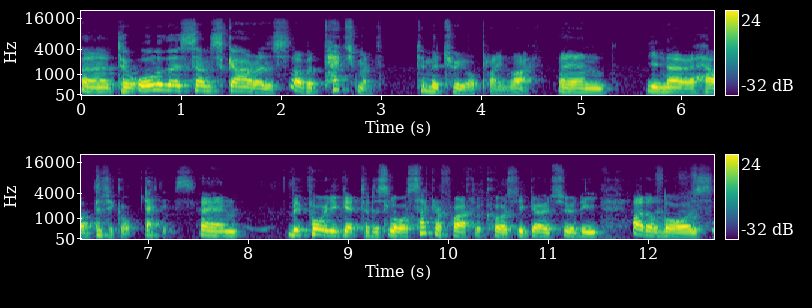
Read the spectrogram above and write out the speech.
uh, to all of those samskaras of attachment to material plane life. And you know how difficult that is. And before you get to this law of sacrifice, of course, you go through the other laws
